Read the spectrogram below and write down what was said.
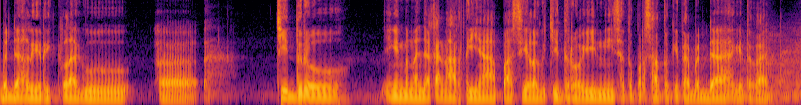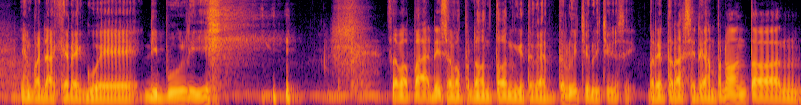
bedah lirik lagu uh, Cidro ingin menanyakan artinya apa sih lagu Cidro ini satu persatu kita bedah gitu kan. Yang pada akhirnya gue dibully sama Pak Ade sama penonton gitu kan. Itu lucu-lucu sih. Berinteraksi dengan penonton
